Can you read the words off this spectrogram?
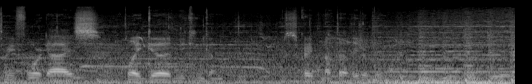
three, four guys play good, we can come scraping up that leaderboard.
